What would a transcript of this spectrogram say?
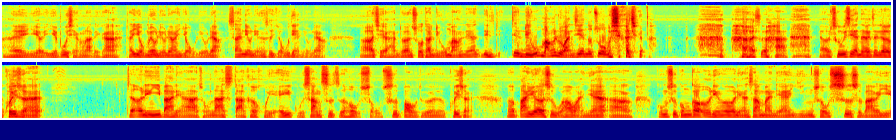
哎，也也不行了。你看它有没有流量？有流量，三六零是有点流量，而且很多人说它流氓，连你这流氓软件都做不下去了，是吧？然后出现了这个亏损，在二零一八年啊，从纳斯达克回 A 股上市之后，首次报这个亏损。而八月二十五号晚间啊，公司公告二零二二年上半年营收四十八个亿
